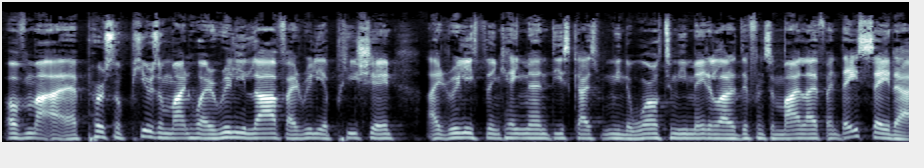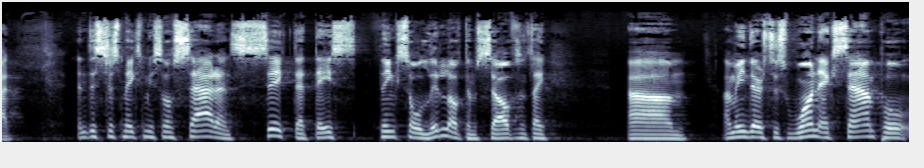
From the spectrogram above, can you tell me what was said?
of my uh, personal peers of mine who I really love. I really appreciate. I really think, hey man, these guys mean the world to me. Made a lot of difference in my life, and they say that. And this just makes me so sad and sick that they think so little of themselves. And it's like, um, I mean, there's this one example,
